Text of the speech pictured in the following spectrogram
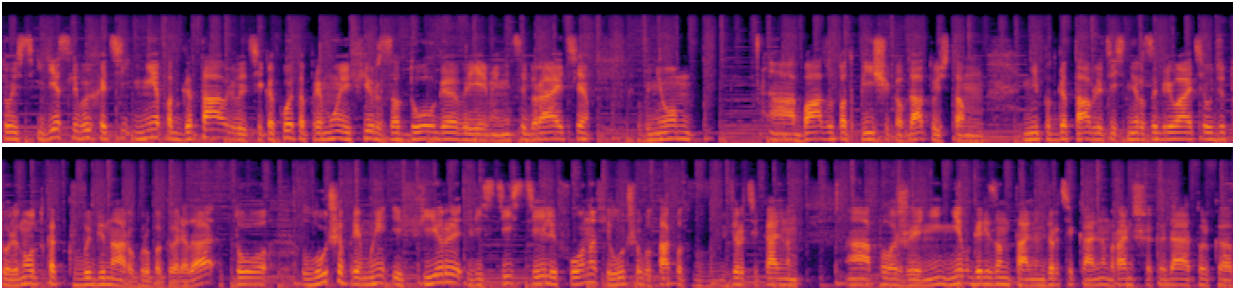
То есть если вы хотите, не подготавливаете какой-то прямой эфир за долгое время, не собираете в нем базу подписчиков, да, то есть там не подготавливаетесь, не разогреваете аудиторию, ну вот как к вебинару, грубо говоря, да, то лучше прямые эфиры вести с телефонов и лучше вот так вот в вертикальном а, положении, не в горизонтальном, вертикальном. Раньше, когда только,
